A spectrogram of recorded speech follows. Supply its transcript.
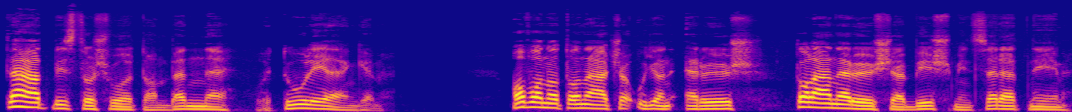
Tehát biztos voltam benne, hogy túlél engem. Avana tanácsa ugyan erős, talán erősebb is, mint szeretném,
